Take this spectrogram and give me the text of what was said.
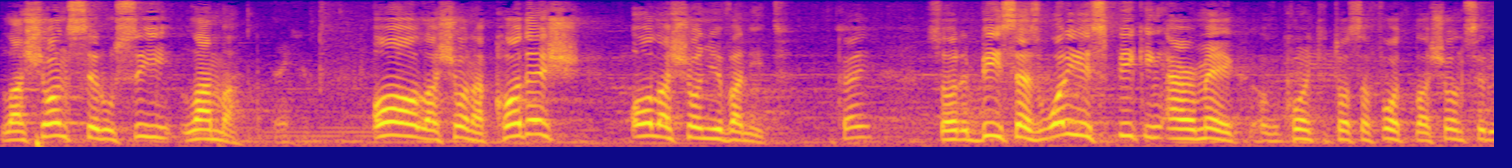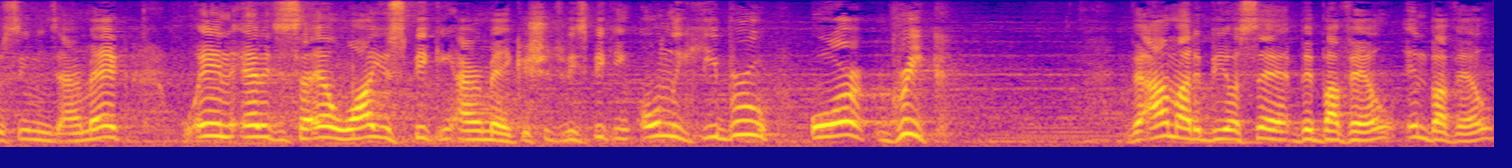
lashon serusi lama. Thank you. O lashon hakodesh, o lashon yivanit. Okay? So the B says, what are you speaking Aramaic? According to Tosafot, Lashon Serusi means Aramaic. In Eretz Yisrael, why are you speaking Aramaic? You should be speaking only Hebrew or Greek. Ve'amar biyose bebavel, in Bavel,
